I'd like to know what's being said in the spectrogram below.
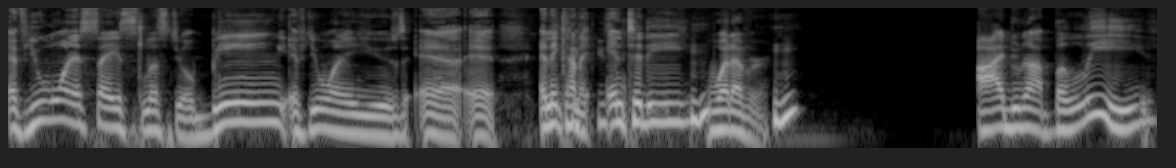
if you want to say celestial being, if you want to use uh, uh, any kind of entity, whatever, Mhm. I do not believe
